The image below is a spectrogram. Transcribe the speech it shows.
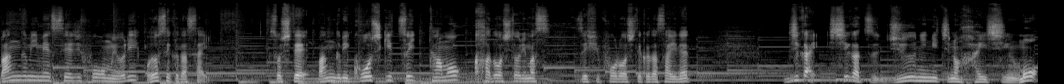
番組メッセージフォームよりお寄せください。そして番組公式ツイッターも稼働しております。ぜひフォローしてくださいね。次回4月12日の配信も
